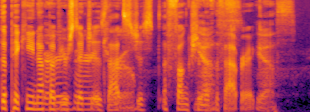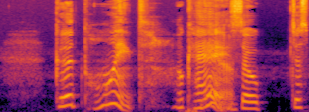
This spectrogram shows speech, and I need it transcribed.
the picking up very, of your stitches. That's just a function yes. of the fabric. Yes. Good point. Okay. Yeah. So just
